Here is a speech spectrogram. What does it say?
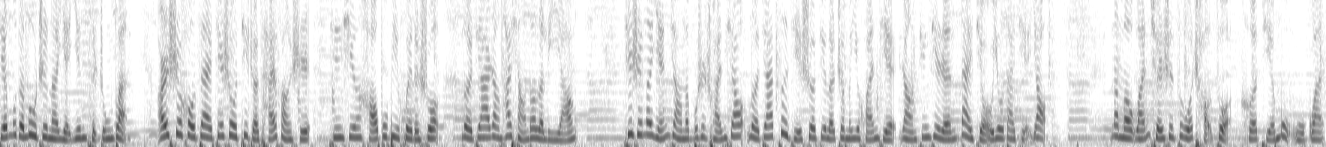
节目的录制呢也因此中断。而事后在接受记者采访时，金星毫不避讳地说：“乐嘉让他想到了李阳。”其实呢，演讲的不是传销，乐嘉自己设计了这么一环节，让经纪人带酒又带解药，那么完全是自我炒作，和节目无关。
